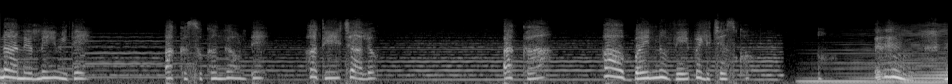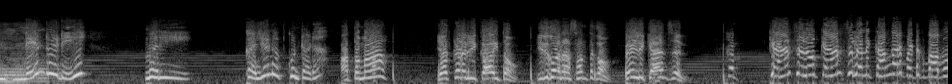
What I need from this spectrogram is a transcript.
నా నిర్ణయం ఇదే. అక్క సుఖంగా ఉంటే అదే చాలు. అక్క. ఆ అబ్బాయిని నువ్వే పెళ్ళి చేసుకో. నేను రెడీ. మరి కళ్యాణ్ ఒప్పుకుంటాడా? అత్తమా ఎక్కడ నీ కాగితం? ఇదిగో నా సంతకం. పెళ్ళి క్యాన్సిల్. క్యాన్సల్ క్యాన్సల్ అని కంగారు పెట్టకు బాబు.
